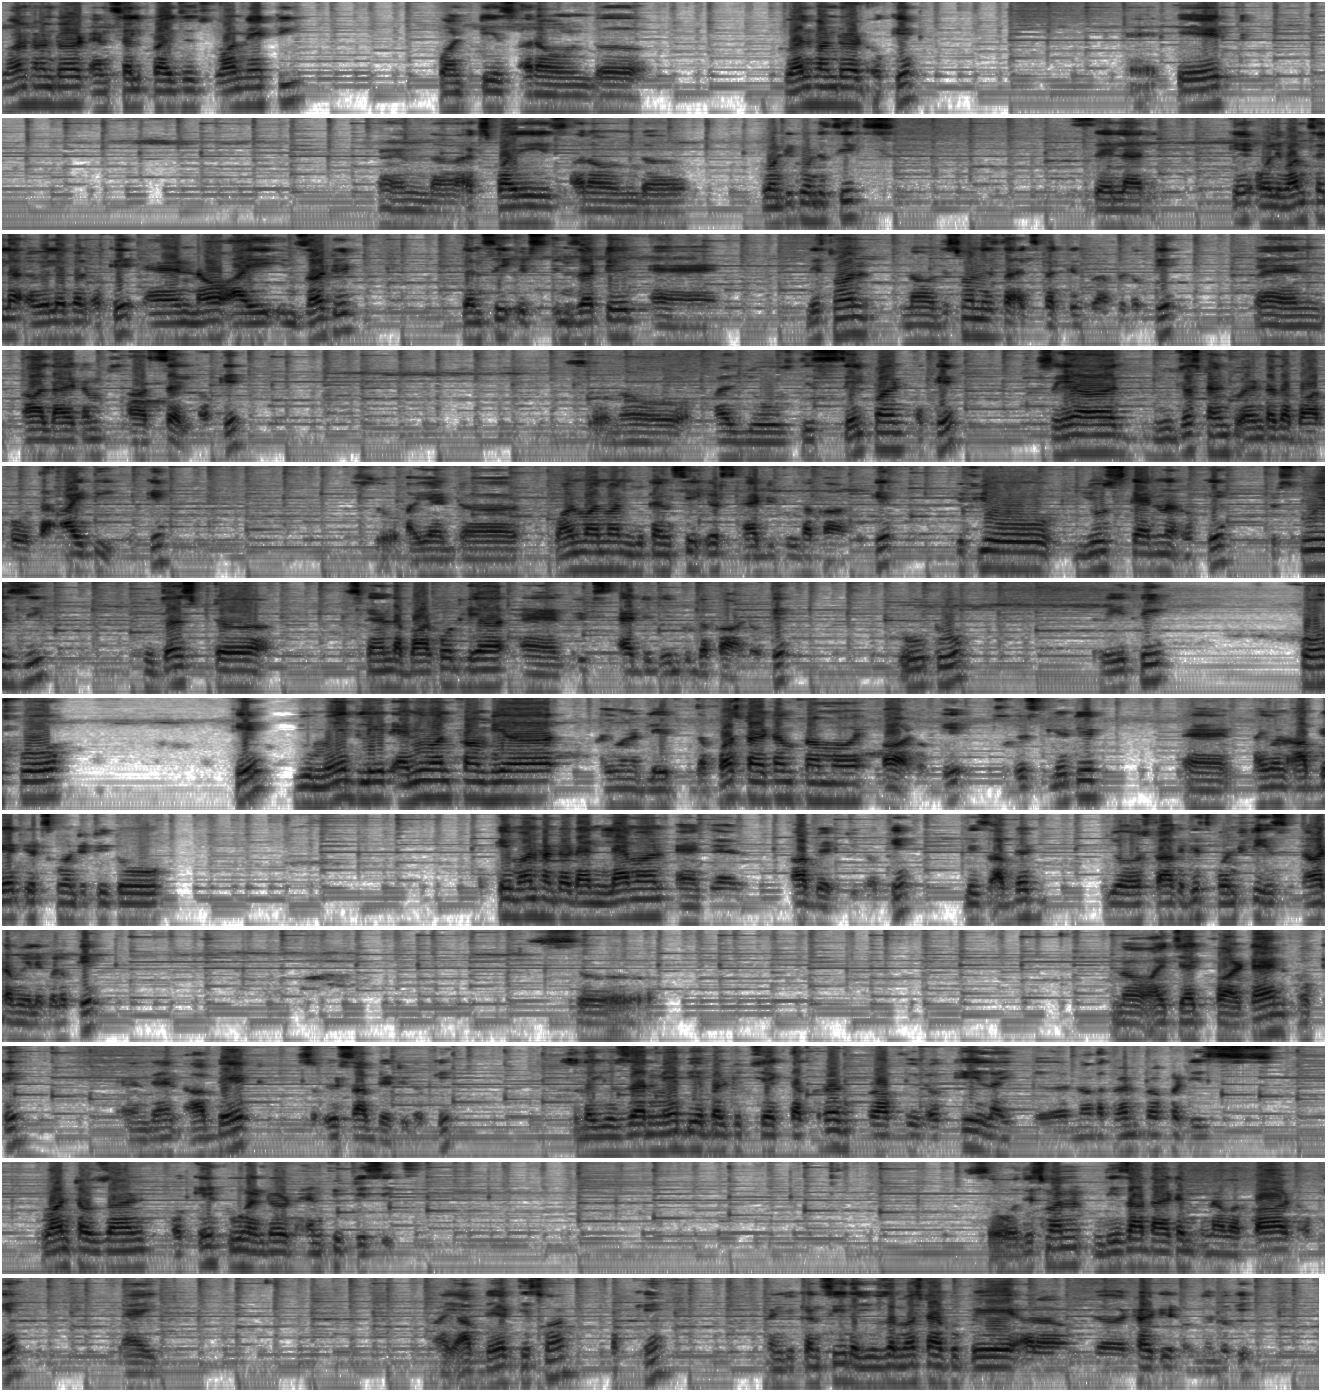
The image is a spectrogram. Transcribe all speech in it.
100 and sell price is 180 quantity is around uh, 1200 okay? 8 and uh, expiry is around uh, 2026 seller okay? Only one seller available okay? And now i insert it. You can see it's inserted and this one now this one is the expected profit okay? And all the items are sell okay so now i'll use this sale point okay? So here you just have to enter the barcode the id okay? So i enter 111 you can see it's added to the cart okay? If you use scanner okay? It's too easy. You just uh, scan the barcode here and it's added into the card okay? 2 2 3 3 4 4 okay? You may delete anyone from here I want to delete the first item from my cart okay? So it's deleted and I want to update its quantity to okay 111 and then update it okay? Please update your stock. This quantity is not available okay? So now I check for 10 okay? And then update. So it's updated okay so the user may be able to check the current profit okay like uh, now the current profit is 1000 okay 256 so this one these are the items in our cart okay like I update this one okay and you can see the user must have to pay around uh, 30,000 okay.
